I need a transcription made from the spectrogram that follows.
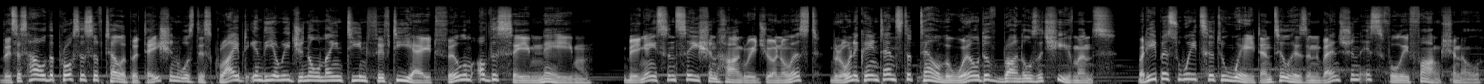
This is how the process of teleportation was described in the original 1958 film of the same name. Being a sensation-hungry journalist, Veronica intends to tell the world of Brundle's achievements, but he persuades her to wait until his invention is fully functional.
